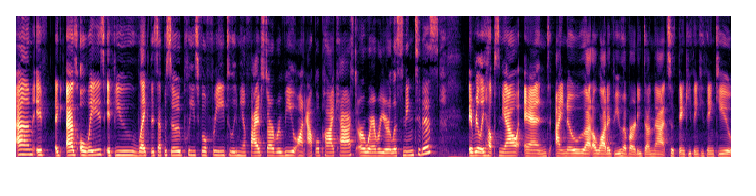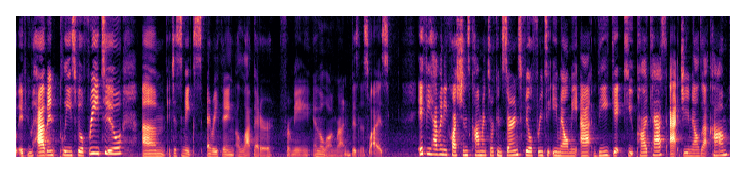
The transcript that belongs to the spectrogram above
Um, if as always, if you like this episode, please feel free to leave me a five star review on Apple Podcast or wherever you're listening to this. It really helps me out, and I know that a lot of you have already done that. So thank you, thank you, thank you. If you haven't, please feel free to. Um, it just makes everything a lot better for me in the long run, business wise. If you have any questions, comments, or concerns, feel free to email me at thegetcutepodcast at gmail.com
